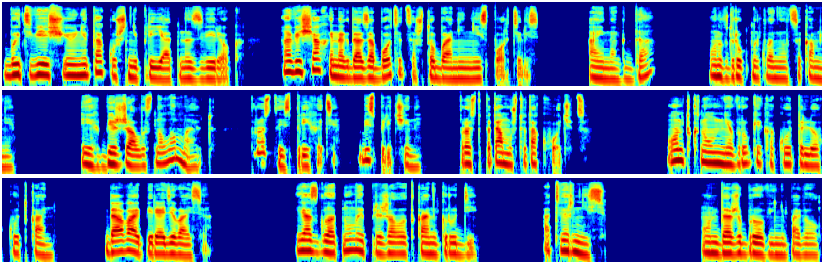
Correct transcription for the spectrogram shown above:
Быть вещью не так уж неприятно, зверек. О вещах иногда заботятся, чтобы они не испортились. А иногда он вдруг наклонился ко мне. Их безжалостно ломают. Просто из прихоти, без причины, просто потому, что так хочется. Он ткнул мне в руки какую-то легкую ткань. «Давай, переодевайся». Я сглотнула и прижала ткань к груди. «Отвернись». Он даже бровью не повел.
